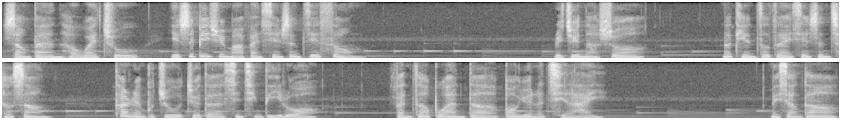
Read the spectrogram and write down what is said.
上班和外出也是必须麻烦先生接送。Regina 说，那天坐在先生车上，她忍不住觉得心情低落，烦躁不安的抱怨了起来。没想到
